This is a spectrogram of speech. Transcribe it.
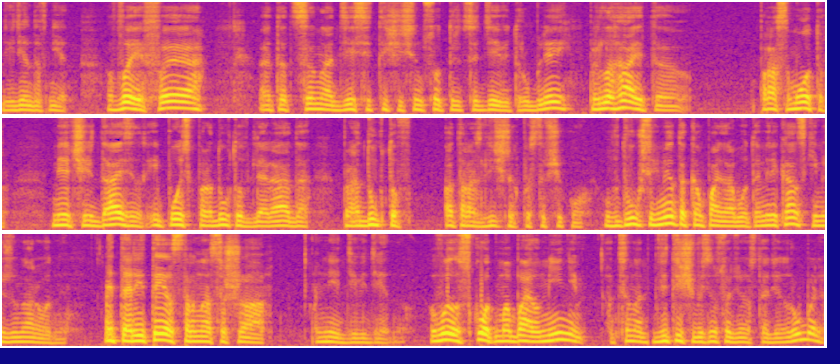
дивидендов нет. ВФ, это цена 10 739 рублей. Предлагает э, просмотр, мерчендайзинг и поиск продуктов для ряда продуктов от различных поставщиков. В двух сегментах компания работает, американский и международный. Это ритейл страна США нет дивидендов. Will Scott Mobile Mini, цена 2891 рубль,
